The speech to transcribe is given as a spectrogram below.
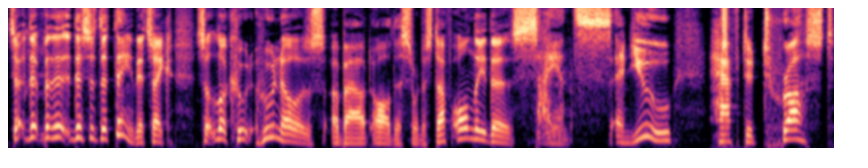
So, th- but th- this is the thing. That's like, so look, who who knows about all this sort of stuff? Only the science, and you have to trust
